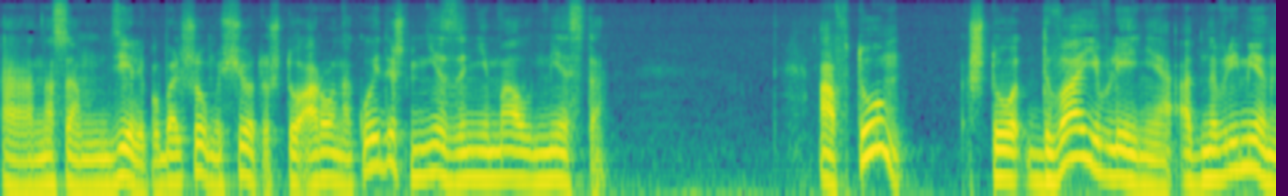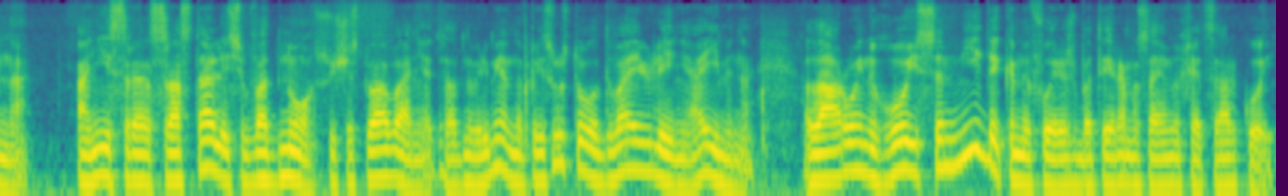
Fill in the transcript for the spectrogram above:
на самом деле, по большому счету, что Арона Койдыш не занимал места, а в том, что два явления одновременно – они срастались в одно существование. То есть одновременно присутствовало два явления, а именно Ларойн Гойса Мида Камефориш Батейра Масаем Аркой.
